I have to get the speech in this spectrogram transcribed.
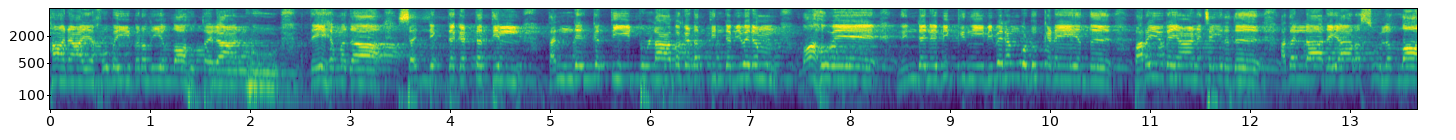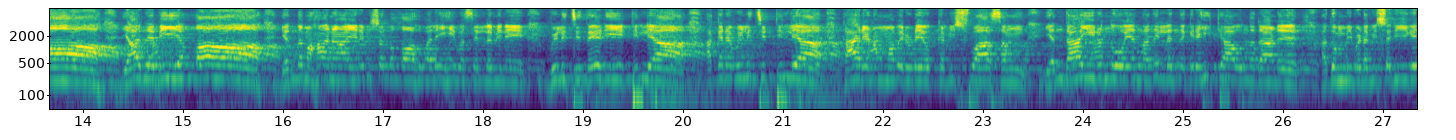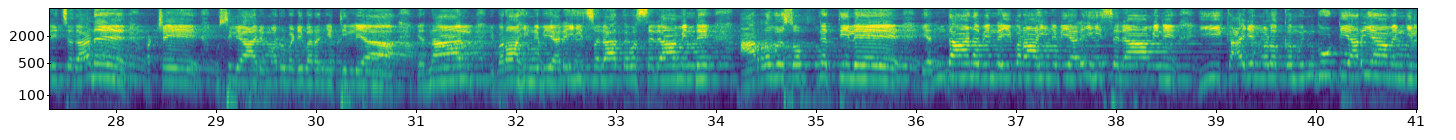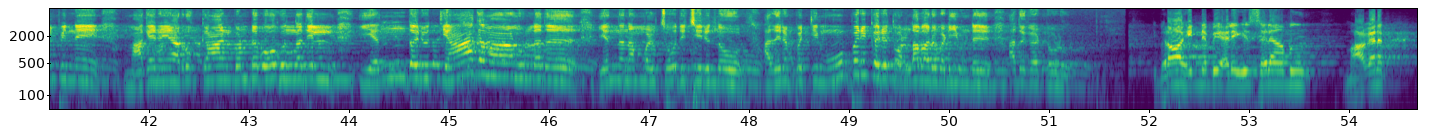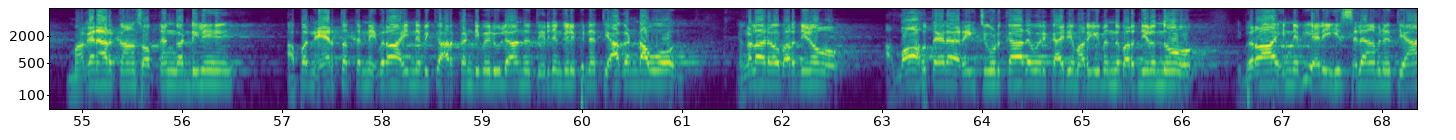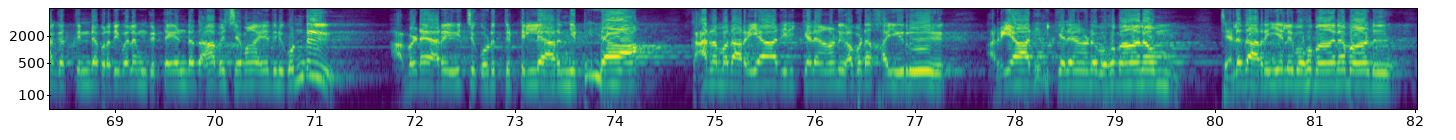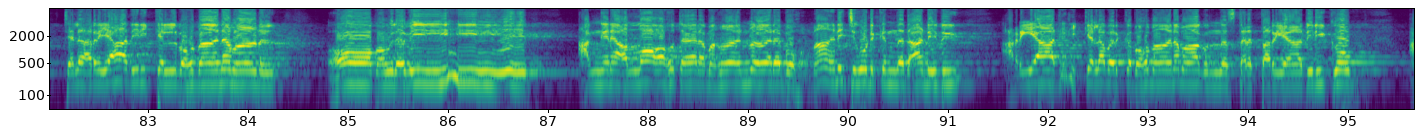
മഹാനായ ഹുബൈബ് റളിയല്ലാഹു തആല അൻഹു. അദ്ദേഹം അതാ സന്നിഗ്ധ ഘട്ടത്തിൽ തന്റെ എത്തിയിട്ടുള്ള അപകടത്തിന്റെ വിവരം അല്ലാഹുവേ നിന്റെ നബിക്ക് നീ വിവരം കൊടുക്കണേ എന്ന് പറയുകയാണ് ചെയ്തത്. അതല്ലാതെ യാ റസൂലല്ലാ യാ നബിയല്ലാ എന്ന് മഹാനായ നബി സല്ലല്ലാഹു അലൈഹി വസല്ലമിനെ വിളിച്ച് തേടിയിട്ടില്ല. അങ്ങനെ വിളിച്ചിട്ടില്ല. കാരണം അവരുടെയൊക്കെ വിശ്വാസം എന്തായിരുന്നു എന്നതിൽ നിന്ന് ഗ്രഹിക്കാവുന്നതാണ്. അതും ഇവിടെ വിശദീകരിച്ചതാണ്. പക്ഷേ മുസ്ലിയാർ മറുപടി പറഞ്ഞിട്ടില്ല. എന്നാൽ ഇബ്രാഹിം നബി അലൈഹി സ്വലാത്തു വസ്സലാമിന്റെ അറവ് സ്വപ്നത്തിലെ എന്താണ് പിന്നെ ഇബ്രാഹിം നബി അലൈഹി സ്വലാമിന് ഈ കാര്യങ്ങളൊക്കെ മുൻകൂട്ടി അറിയാമെങ്കിൽ പിന്നെ മകനെ അറുക്കാൻ കൊണ്ടുപോകുന്നതിൽ എന്തൊരു ത്യാഗമാണുള്ളത് എന്ന് നമ്മൾ ചോദിച്ചിരുന്നു. അതിനെപ്പറ്റി മൂപ്പരിക്കൊരു തൊള്ള മറുപടിയുണ്ട്. അത് കേട്ടോളൂ. ഇബ്രാഹിം നബി അലൈഹി സ്വലാം മകൻ മകൻ അറക്കാൻ സ്വപ്നം കണ്ടില്ലേ? അപ്പൊ നേരത്തെ തന്നെ ഇബ്രാഹിം നബിക്ക് അറക്കണ്ടി വരൂല എന്ന് തിരിഞ്ഞെങ്കിൽ പിന്നെ ത്യാഗം ഉണ്ടാവോ ഞങ്ങളാരോ പറഞ്ഞിനോ? അള്ളാഹു തേല അറിയിച്ചു കൊടുക്കാതെ ഒരു കാര്യം അറിയുമെന്ന് പറഞ്ഞിരുന്നു. ഇബ്രാഹിം നബി അലി ഇസ്ലാമിന് ത്യാഗത്തിന്റെ പ്രതിഫലം കിട്ടേണ്ടത് ആവശ്യമായതിന് കൊണ്ട് അവിടെ അറിയിച്ചു കൊടുത്തിട്ടില്ല അറിഞ്ഞിട്ടില്ല. കാരണം അത് അറിയാതിരിക്കലാണ് അവിടെ ഹൈറ് അറിയാതിരിക്കലാണ് ബഹുമാനം. ചിലത് അറിയൽ ബഹുമാനമാണ് ചില അറിയാതിരിക്കൽ ബഹുമാനമാണ്. ഓ മൗലവീ അങ്ങനെ അള്ളാഹു തേര മഹാന്മാരെ ബഹുമാനിച്ചു കൊടുക്കുന്നതാണിത്. അറിയാതിരിക്കൽ അവർക്ക് ബഹുമാനമാകുന്ന സ്ഥലത്ത് അറിയാതിരിക്കും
